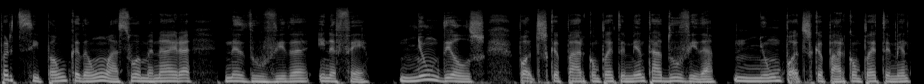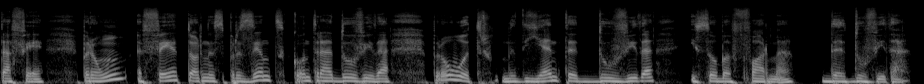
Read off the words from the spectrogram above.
participam, cada um à sua maneira, na dúvida e na fé. Nenhum deles pode escapar completamente à dúvida. Nenhum pode escapar completamente à fé. Para um, a fé torna-se presente contra a dúvida. Para o outro, mediante a dúvida e sob a forma da dúvida.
